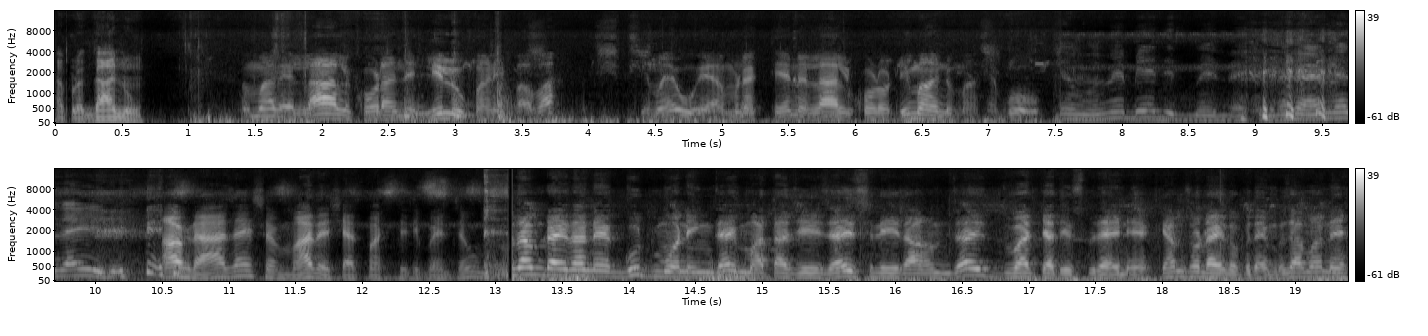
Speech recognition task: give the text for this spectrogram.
આપણે ગાનું. અમારે લાલ ઘોડાને લીલું પાણી પાવા. એમાં એવું છે. હમણાં છે ને લાલ ઘોડો ડિમાન્ડમાં છે બહુ. અમે બે જ અમે જઈ આપણે આ જાય છે? મારે સાત પાંચથી બેન છે રામ ડાયરાને ગુડ મોર્નિંગ જય માતાજી જય શ્રી રામ જય દ્વારકાધીશ બધાને કેમ છો ડાયરો બધા મજામાં ને?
